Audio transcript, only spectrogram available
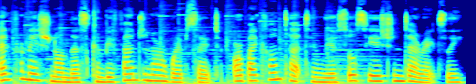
Information on this can be found on our website or by contacting the Association directly.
